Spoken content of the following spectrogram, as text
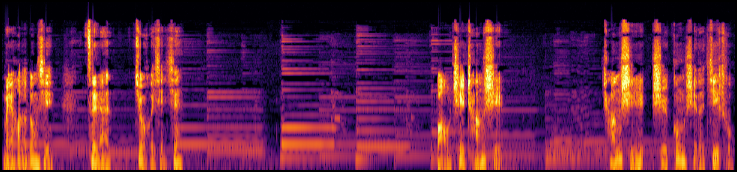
美好的东西自然就会显现。保持常识，常识是共识的基础。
